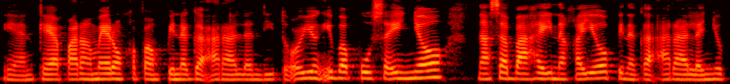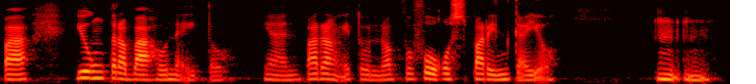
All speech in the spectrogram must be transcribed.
Yan, kaya parang meron ka pang pinag-aaralan dito. Or yung iba po sa inyo, nasa bahay na kayo, pinag-aaralan nyo pa yung trabaho na ito. Yan, parang ito, nagfo-focus pa rin kayo. Mm-mm.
